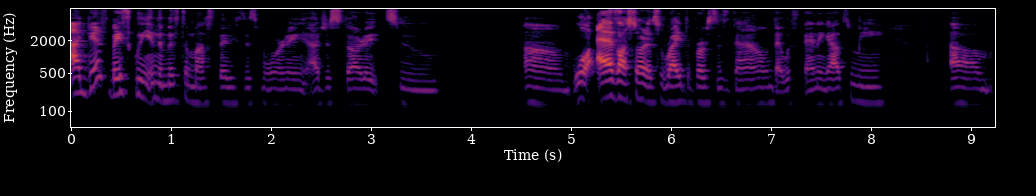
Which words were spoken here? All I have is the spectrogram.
I guess basically in the midst of my studies this morning, I just started to, um, well, as I started to write the verses down that was standing out to me, um,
